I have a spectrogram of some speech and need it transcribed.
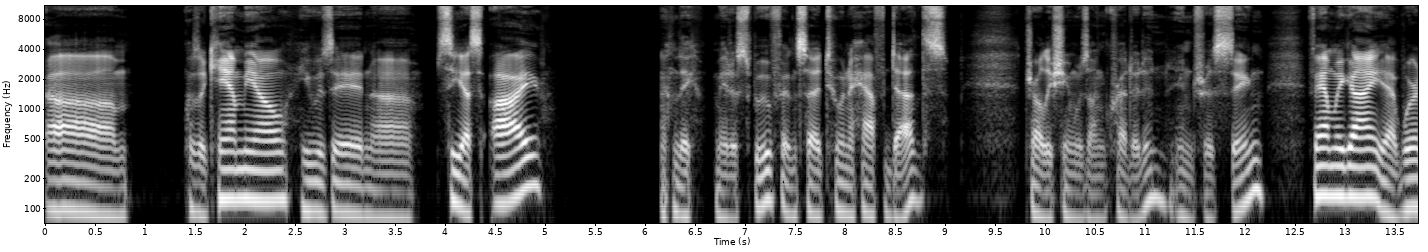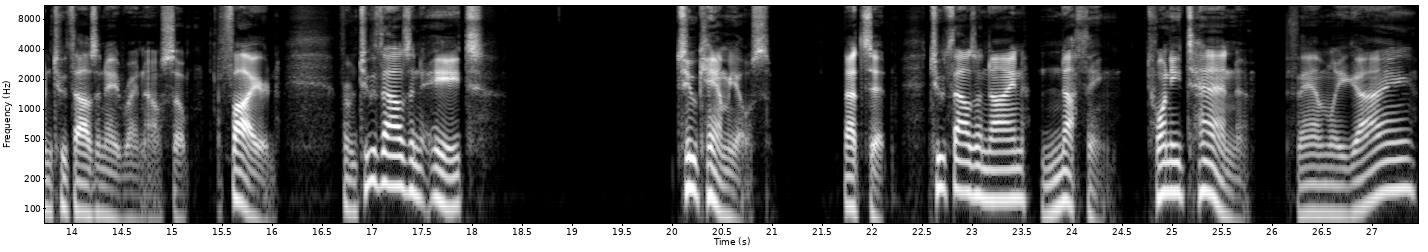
Um, was a cameo. He was in uh, CSI. And they made a spoof and said two and a half deaths. Charlie Sheen was uncredited. Interesting. Family Guy, yeah, we're in 2008 right now. So fired. From 2008, two cameos. That's it. 2009, nothing. 2010, Family Guy.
